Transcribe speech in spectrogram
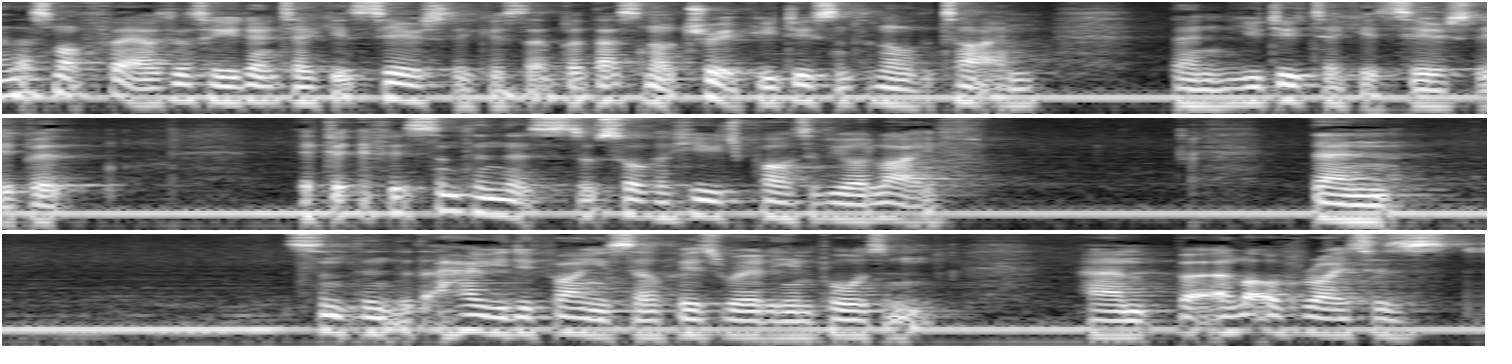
no, that's not fair. I was going to say you don't take it seriously, because that, but that's not true. If you do something all the time, then you do take it seriously. But if, if it's something that's sort of a huge part of your life, then something that how you define yourself is really important. Um, but a lot of writers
